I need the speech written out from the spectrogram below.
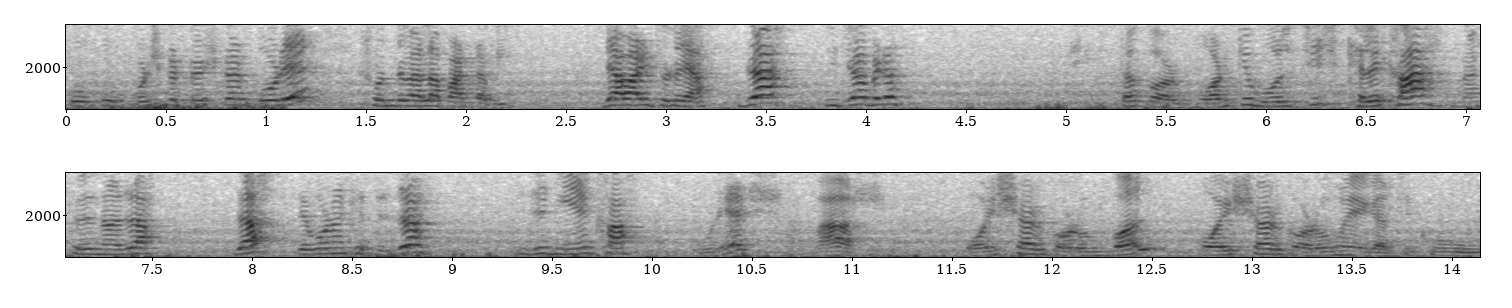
প- প- পরিষ্কার টরিষ্কার করে সন্ধ্যেবেলা পাঠাবি। যা, বাড়ি চলে যা। যা, তুই যা, বেরো। চিন্তা কর, বরকে বলছিস, খেলে খা, না খেলে না যা। যা, দেবো না খেতে, যা। নিজে নিয়ে খা। ওরে সাবাস। পয়সার গরম বল, পয়সার গরম হয়ে গেছে খুব।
